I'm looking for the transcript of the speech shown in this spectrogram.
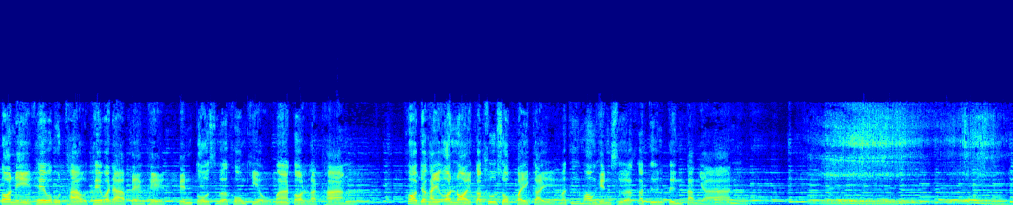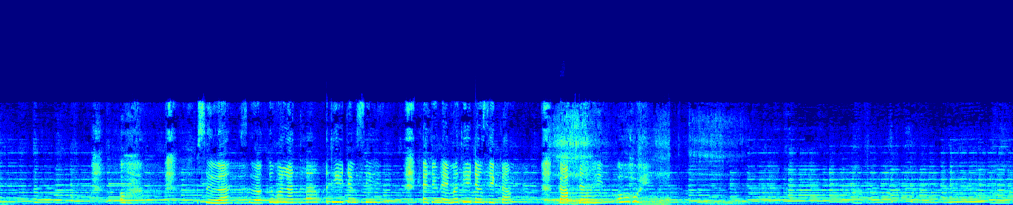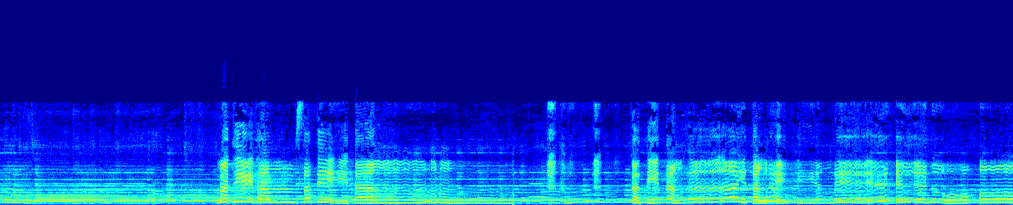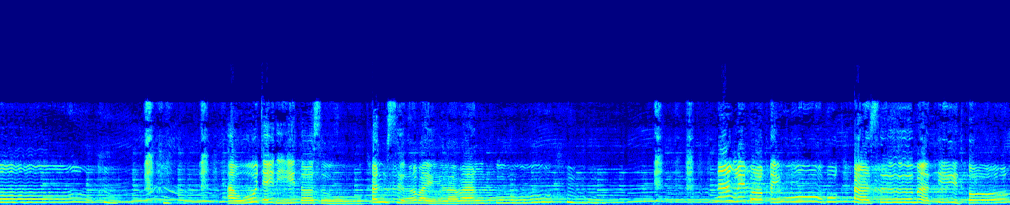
ตอนนี้เทวบุตรข่าเทวดาแปลงเพศ เป็นโตเสือโครงเขียวมาต้อนหลัดทางครอบจะให้อ่อนน้อยกับสู้ศกไปไก่ มาที่มองเห็นเสือกระตื่นตึงต่างยาน อคือมาลัดทางมาที่จังสีแค่จังไหนมาที่จังสีกลับ กลับได้โอ้ยมาที่ทำสติตัง สติตังเอ้ยตังให้ เอาใจดีต่อสู้ขันเสือไว้ระวังผู้นางเลยบอกให้หูผู้ข้าซื้อมาที่ท้อง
